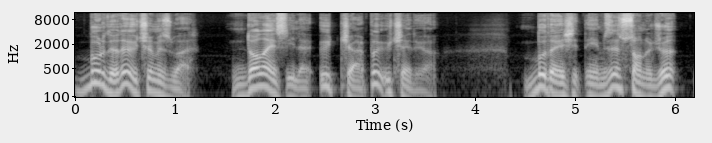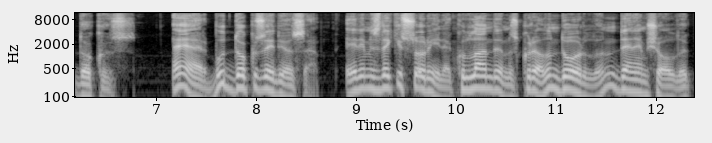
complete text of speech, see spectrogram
Burada da 3'ümüz var. Dolayısıyla 3 çarpı 3 ediyor. Bu da eşitliğimizin sonucu 9. Eğer bu 9 ediyorsa, elimizdeki soru ile kullandığımız kuralın doğruluğunu denemiş olduk.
